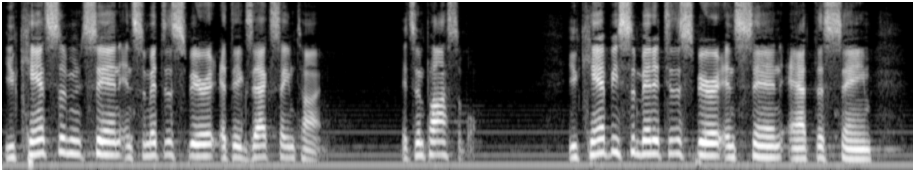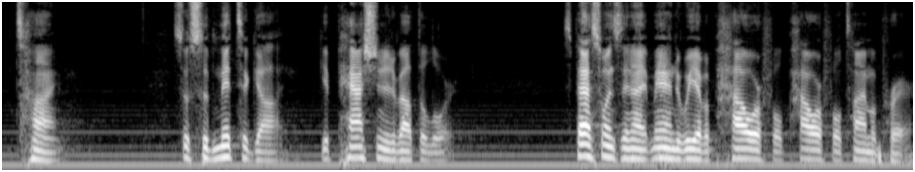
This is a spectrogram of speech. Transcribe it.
You can't sin and submit to the Spirit at the exact same time. It's impossible. You can't be submitted to the Spirit and sin at the same time. So submit to God. Get passionate about the Lord. This past Wednesday night, man, did we have a powerful, powerful time of prayer.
